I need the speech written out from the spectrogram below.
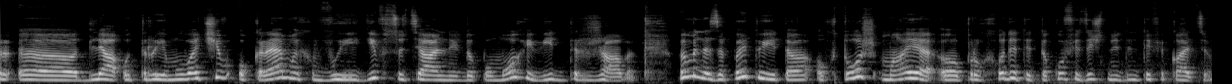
е, для отримувачів окремих видів соціальної допомоги від держави. Ви мене запитуєте, хто ж має е, проходити таку фізичну ідентифікацію.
